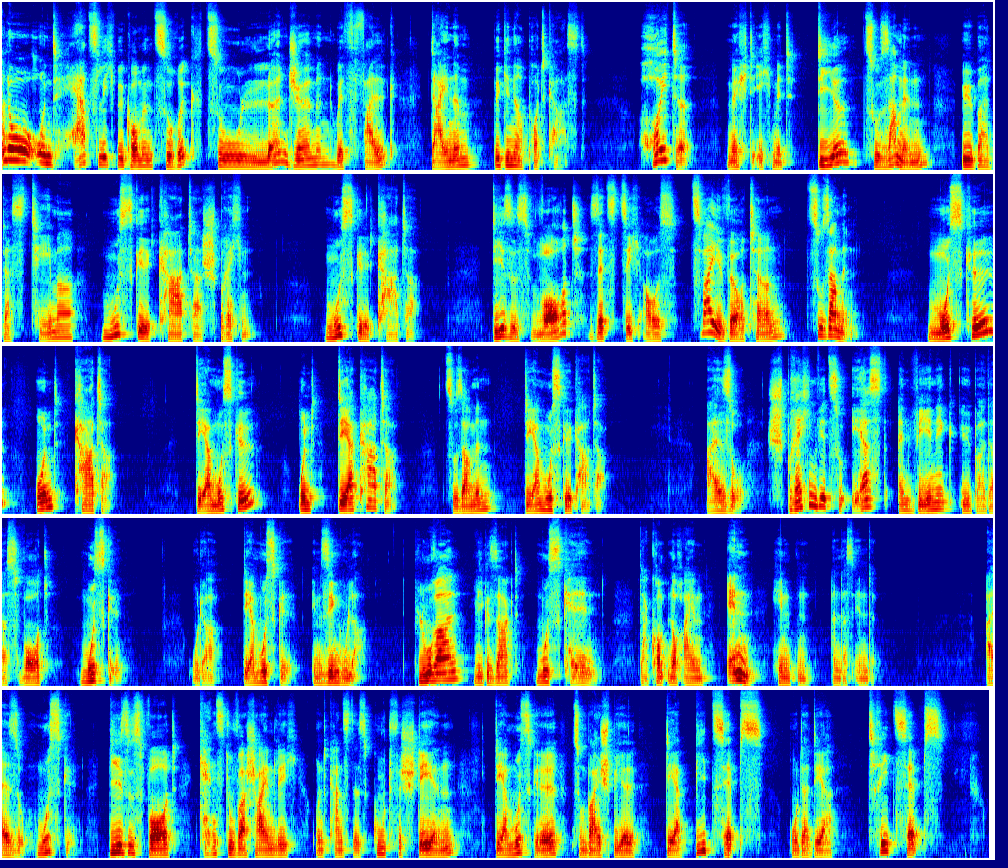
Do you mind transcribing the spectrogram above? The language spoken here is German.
Hallo und herzlich willkommen zurück zu Learn German with Falk, deinem Beginner-Podcast. Heute möchte ich mit dir zusammen über das Thema Muskelkater sprechen. Muskelkater. Dieses Wort setzt sich aus zwei Wörtern zusammen. Muskel und Kater. Der Muskel und der Kater. Zusammen der Muskelkater. Also sprechen wir zuerst ein wenig über das Wort Muskeln oder der Muskel im Singular. Plural, wie gesagt, Muskeln. Da kommt noch ein N hinten an das Ende. Also Muskeln. Dieses Wort kennst du wahrscheinlich und kannst es gut verstehen. Der Muskel, zum Beispiel der Bizeps oder der Trizeps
